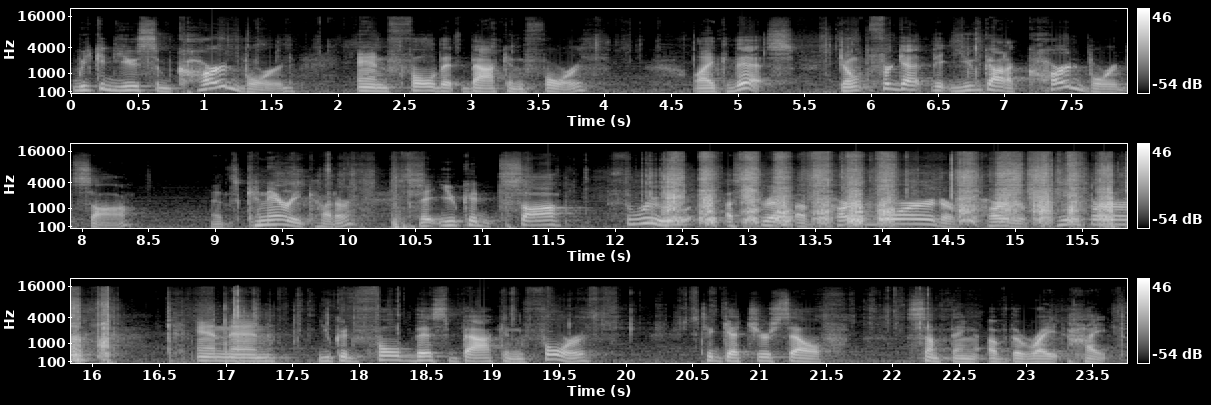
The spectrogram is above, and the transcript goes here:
we could use some cardboard and fold it back and forth like this. Don't forget that you've got a cardboard saw, that's canary cutter, that you could saw through a strip of cardboard or card or paper, and then you could fold this back and forth to get yourself something of the right height.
